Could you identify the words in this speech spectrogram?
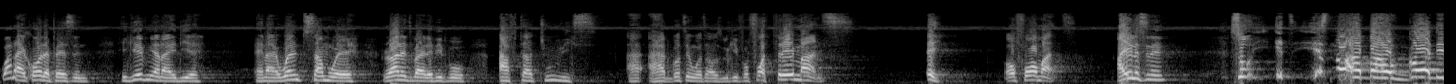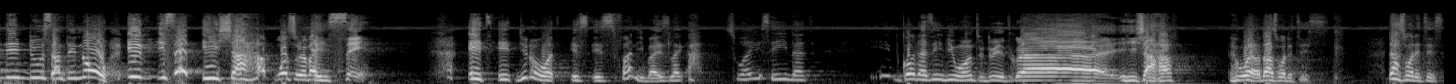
When I called the person, he gave me an idea, and I went somewhere, ran it by the people. After two weeks, I, I had gotten what I was looking for for three months. Hey, or four months. Are you listening? So it, it's not about God didn't do something. No. If he said he shall have whatsoever he said. It, it, you know what? It's, it's funny, but it's like, ah, so are you saying that if God doesn't even want to do it, he shall have? Well, that's what it is. That's what it is.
